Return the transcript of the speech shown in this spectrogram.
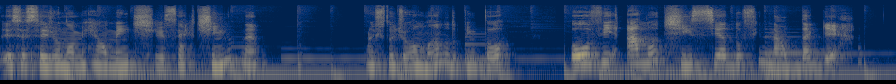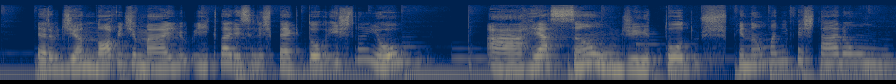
esse seja o nome realmente certinho, né? O estúdio romano do pintor, houve a notícia do final da guerra. Era o dia 9 de maio e Clarice Lispector estranhou a reação de todos, que não manifestaram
